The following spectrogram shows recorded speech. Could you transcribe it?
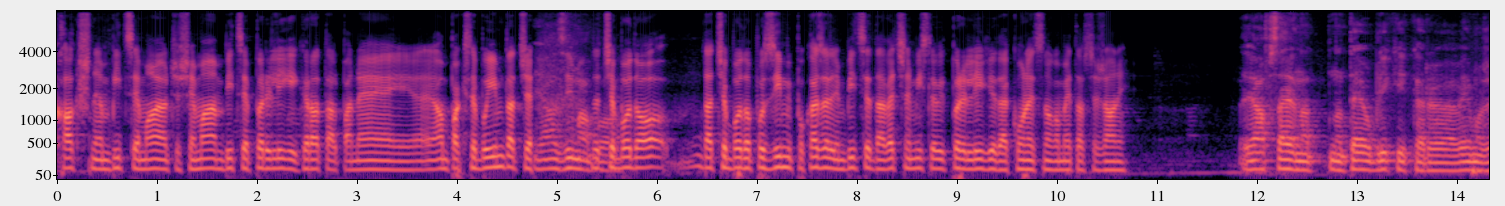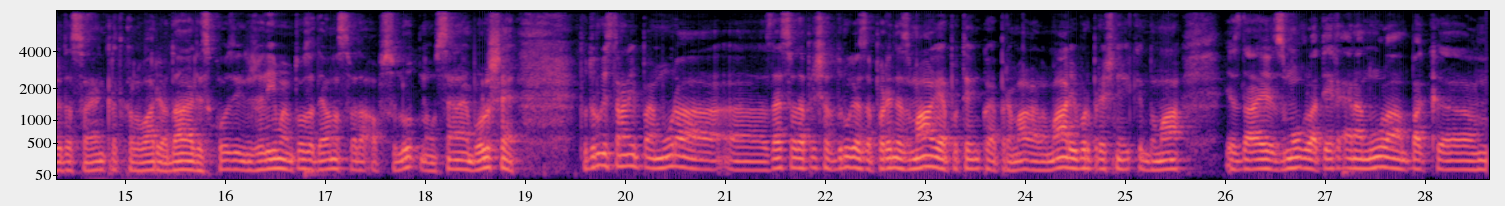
kakšne ambicije imajo, če še imajo ambicije prvi ligi igrati ali pa ne. Ampak se bojim, da če, Ja, da če, bodo, da če bodo po zimi pokazali ambicije, da več ne mislijo biti prvi ligi, da je konec nogometa v Sežani. Ja, vsaj na, na tej obliki, ker uh, vemo že, da so enkrat kalvarijo dajali skozi in želimo jim to zadevno, seveda, absolutno vse najboljše. Po drugi strani pa je Mura uh, zdaj seveda prišla do druge zaporedne zmage, potem ko je premagala Maribor prejšnji vikend doma, je zdaj zmogla teh 1-0, ampak um,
